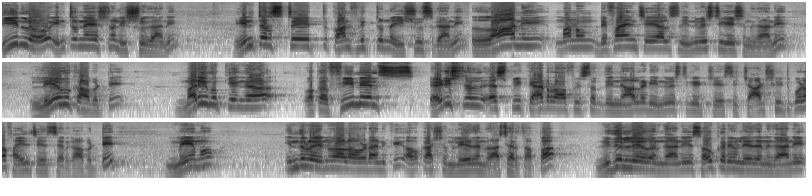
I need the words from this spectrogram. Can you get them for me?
దీనిలో ఇంటర్నేషనల్ ఇష్యూ కానీ ఇంటర్ స్టేట్ కాన్ఫ్లిక్ట్ ఉన్న ఇష్యూస్ కానీ లాని మనం డిఫైన్ చేయాల్సిన ఇన్వెస్టిగేషన్ కానీ లేవు కాబట్టి మరీ ముఖ్యంగా ఒక females additional SP cadre officer దీన్ని ఆల్రెడీ ఇన్వెస్టిగేట్ చేసి ఛార్జ్ షీట్ కూడా ఫైల్ చేశారు కాబట్టి మేము ఇందులో ఇన్వాల్వ్ అవ్వడానికి అవకాశం లేదని రాశారు తప్ప నిధులు లేవని కానీ సౌకర్యం లేదని కానీ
